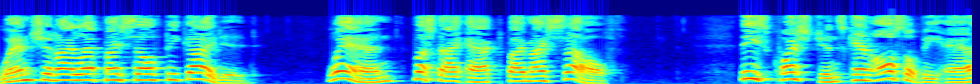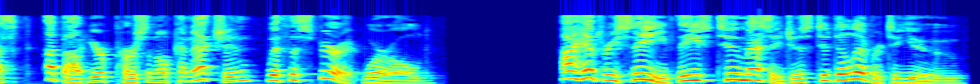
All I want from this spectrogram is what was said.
when should I let myself be guided? When must I act by myself? These questions can also be asked about your personal connection with the spirit world. I have received these two messages to deliver to you.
